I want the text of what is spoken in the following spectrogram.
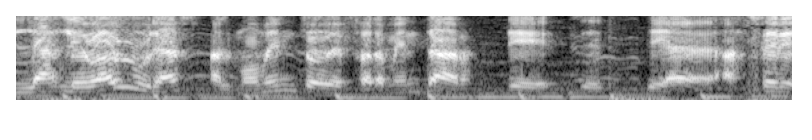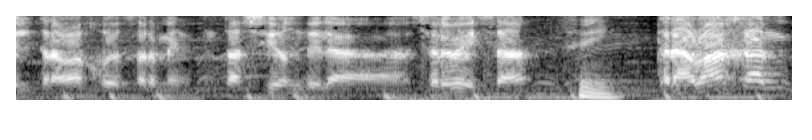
las levaduras, al momento de fermentar, de, de, hacer el trabajo de fermentación de la cerveza, trabajan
